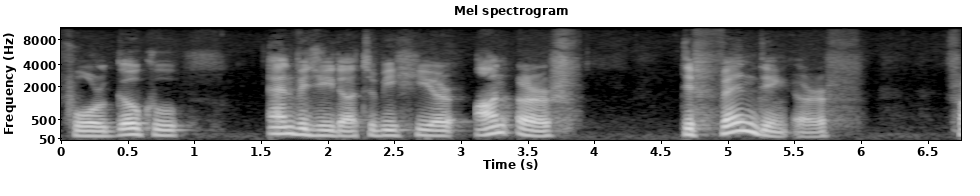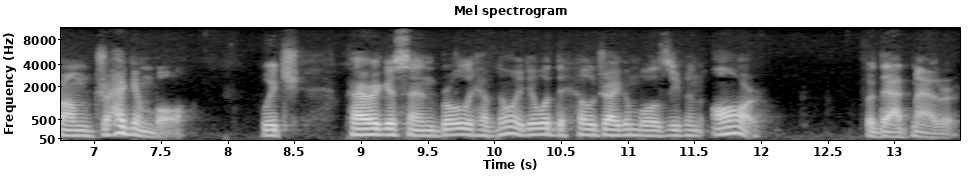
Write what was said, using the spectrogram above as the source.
for Goku and Vegeta to be here on Earth, defending Earth from Dragon Ball, which Paragus and Broly have no idea what the hell Dragon Balls even are, for that matter.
